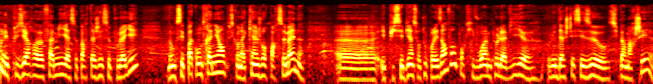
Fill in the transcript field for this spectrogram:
On est plusieurs euh, familles à se partager ce poulailler, donc c'est pas contraignant puisqu'on a 15 jours par semaine. Euh, et puis c'est bien surtout pour les enfants, pour qu'ils voient un peu la vie, euh, au lieu d'acheter ses œufs au supermarché, euh,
